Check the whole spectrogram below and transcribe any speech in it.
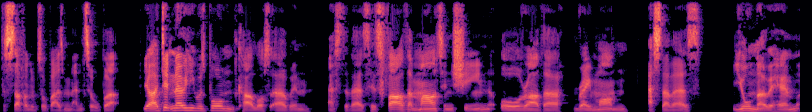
the stuff I'm going to talk about is mental. But yeah, I didn't know he was born Carlos Irwin Estevez. His father, Martin Sheen, or rather Raymond Estevez, you'll know him.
